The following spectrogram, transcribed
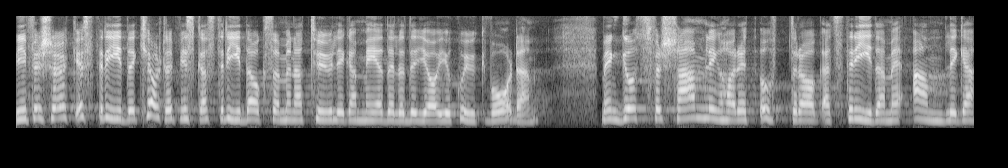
Vi försöker strida, klart att vi ska strida också med naturliga medel och det gör ju sjukvården. Men Guds församling har ett uppdrag att strida med andliga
